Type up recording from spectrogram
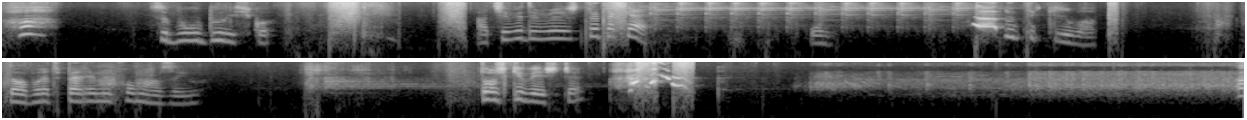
Ха! Це було близько. А чи ви дивиш, ти таке? Ой. А, ну ти крива. Добре, тепер я не помазаю. Трошки вище. А.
